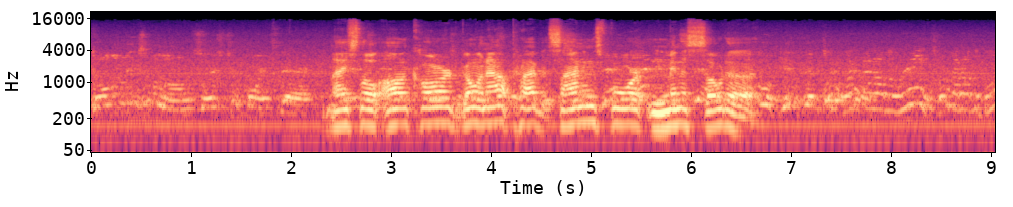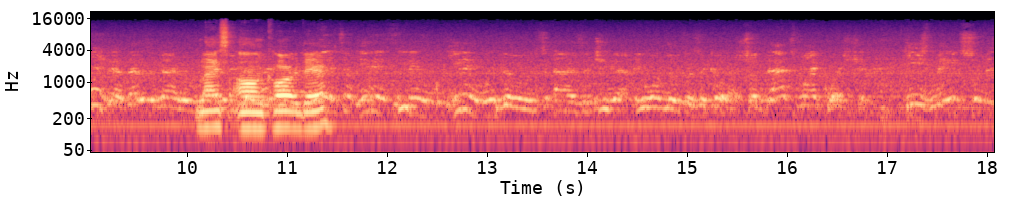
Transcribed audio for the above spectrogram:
Dolan leaves him alone, so there's two points there. Nice little on card going out. Private signings for Minnesota. Nice give them to What about all the rings? What about all the bling? Yeah, that doesn't matter. Nice on card there. He didn't, he, didn't, he didn't win those as a GM. He won those as a coach. So that's my question. He's made some mistakes, certainly, as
